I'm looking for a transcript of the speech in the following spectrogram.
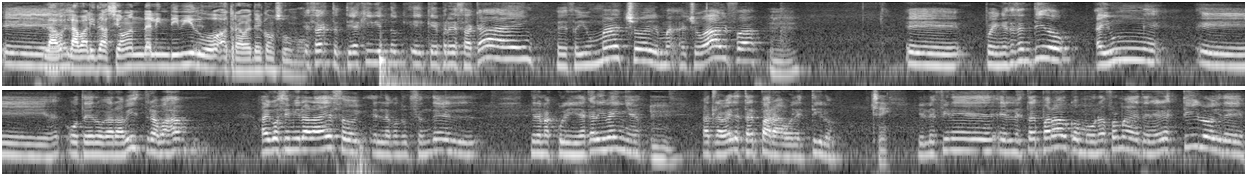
eh, La, la validación del individuo a través del consumo. Exacto, estoy aquí viendo qué, qué presa caen, eh, soy un macho, el macho alfa. Eh, pues en ese sentido, hay un eh, Otero Garavis trabaja algo similar a eso en la construcción del, de la masculinidad caribeña. A través de estar parado, el estilo. Sí. Y él define el estar parado como una forma de tener estilo y de,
